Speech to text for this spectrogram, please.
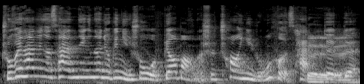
除非他那个餐厅他就跟你说我标榜的是创意融合菜，对不对？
